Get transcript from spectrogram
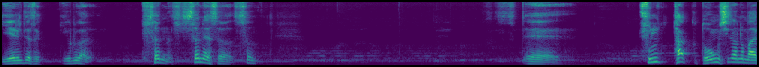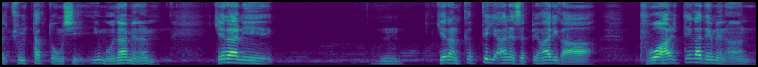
예를 들어서 우리가 선 선에서 선 에, 줄탁 동시라는 말이 줄탁 동시 이게 뭐냐면은 계란이 음, 계란 껍데기 안에서 병아리가 부화할 때가 되면은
